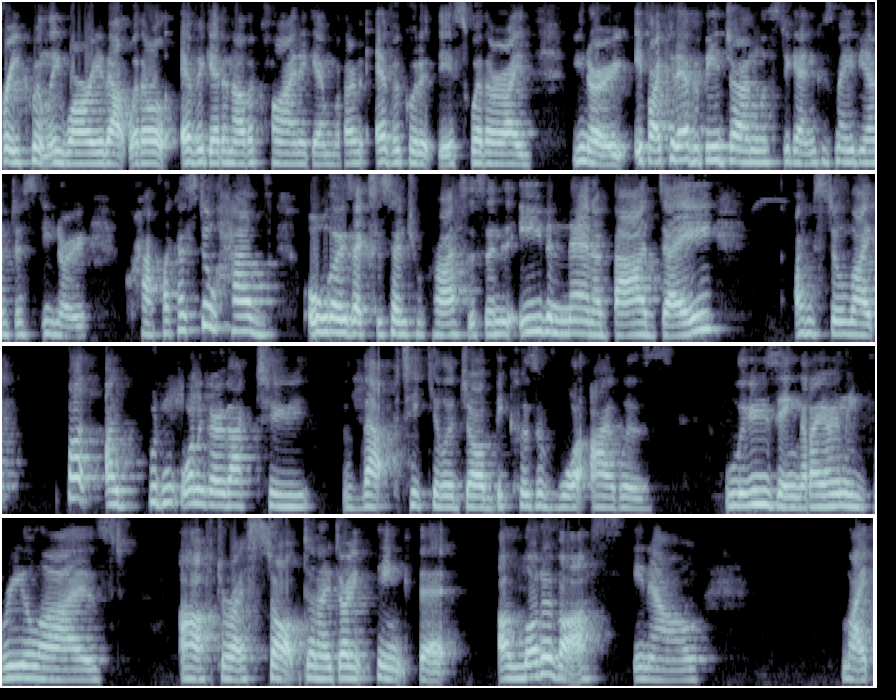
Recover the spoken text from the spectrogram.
frequently worry about whether I'll ever get another client again, whether I'm ever good at this, whether I, you know, if I could ever be a journalist again, because maybe I'm just, you know, crap. Like I still have all those existential crises, and even then, a bad day, I'm still like, but I wouldn't want to go back to that particular job because of what I was losing that I only realized after I stopped. And I don't think that a lot of us in our like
